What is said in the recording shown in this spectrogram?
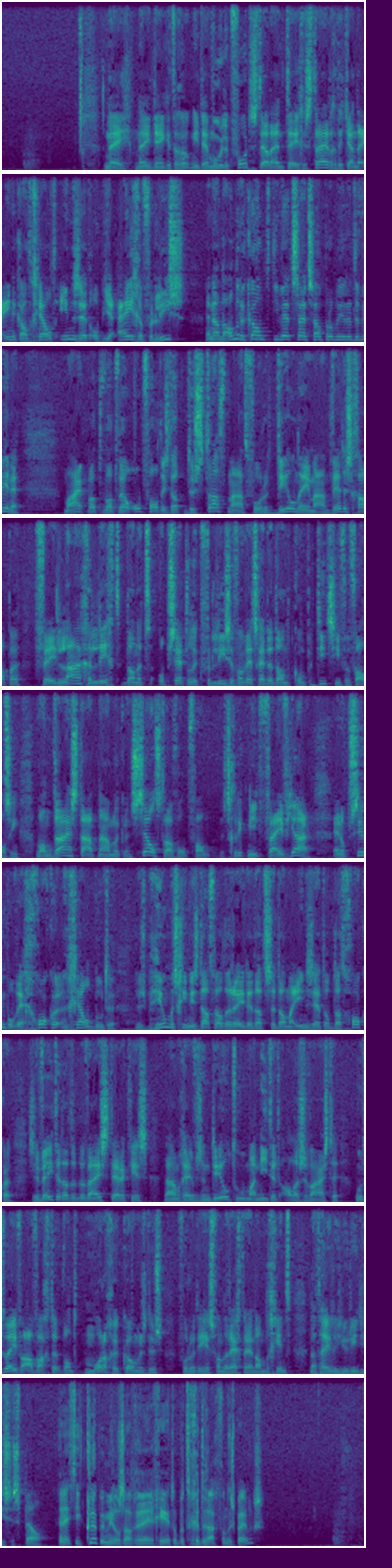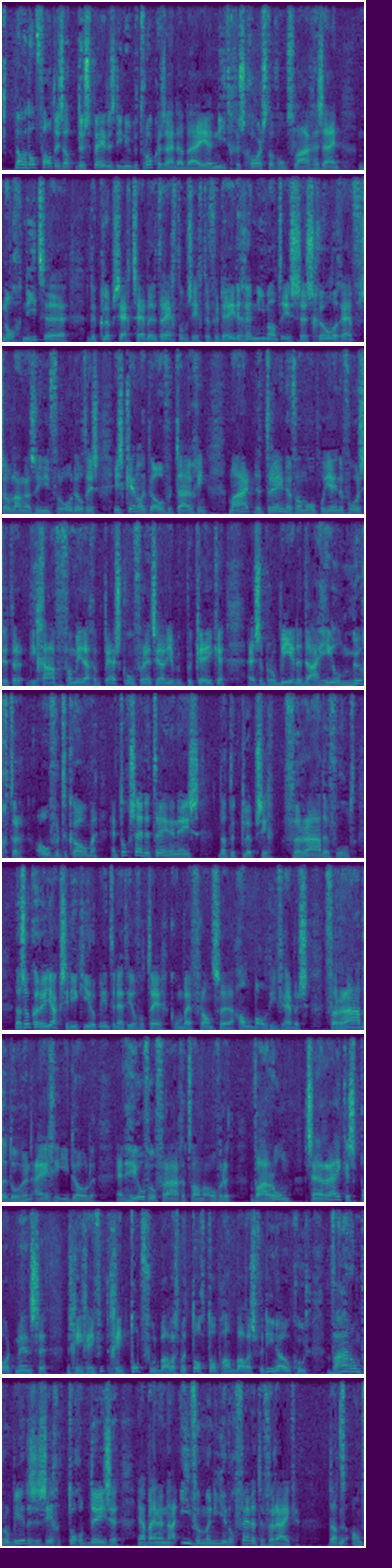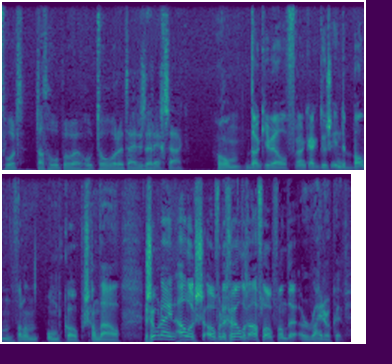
Nee, nee, ik denk het toch ook niet. Hè? Moeilijk voor te stellen en tegenstrijdig dat je aan de ene kant geld inzet op je eigen verlies... en aan de andere kant die wedstrijd zou proberen te winnen. Maar wat, wat wel opvalt is dat de strafmaat voor het deelnemen aan weddenschappen veel lager ligt dan het opzettelijk verliezen van wedstrijden, dan competitievervalsing. Want daar staat namelijk een celstraf op van, schrik niet, vijf jaar. En op simpelweg gokken een geldboete. Dus heel misschien is dat wel de reden dat ze dan maar inzetten op dat gokken. Ze weten dat het bewijs sterk is, daarom geven ze een deel toe, maar niet het allerzwaarste. Moeten we even afwachten, want morgen komen ze dus voor het eerst van de rechter en dan begint dat hele juridische spel. En heeft die club inmiddels al gereageerd op het gedrag van de spelers? Nou, wat opvalt is dat de spelers die nu betrokken zijn daarbij uh, niet geschorst of ontslagen zijn. Nog niet. Uh, de club zegt ze hebben het recht om zich te verdedigen. Niemand is uh, schuldig, hè, zolang als hij niet veroordeeld is. Is kennelijk de overtuiging. Maar de trainer van Montpellier, de voorzitter, die gaven vanmiddag een persconferentie. Nou, die heb ik bekeken. En ze probeerden daar heel nuchter over te komen. En toch zei de trainer ineens dat de club zich verraden voelt. Dat is ook een reactie die ik hier op internet heel veel tegenkom bij Franse handballiefhebbers. Verraden door hun eigen idolen. En heel veel vragen twan over het waarom. Het zijn rijke sportmensen, misschien geen, geen topvoetballers, maar toch tophandballers verdienen ook goed. Waarom probeerden ze zich toch op deze ja, bijna naïeve manier nog verder te verrijken? Dat antwoord, dat hopen we te horen tijdens de rechtszaak. Ron, dankjewel. Frankrijk dus in de ban van een omkoopschandaal. Zometeen alles over de geweldige afloop van de Ryder Cup.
